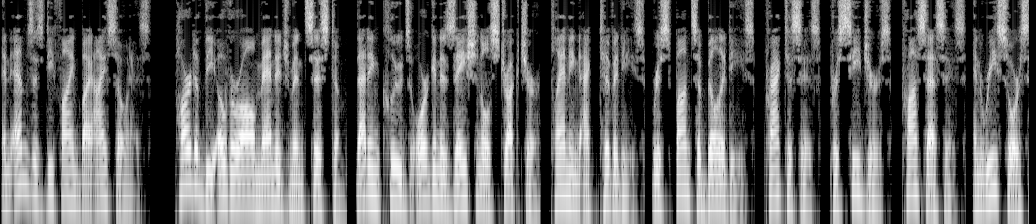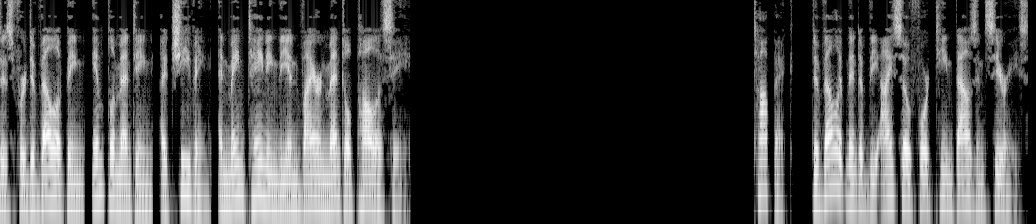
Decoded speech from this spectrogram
An EMS is defined by ISO as Part of the overall management system, that includes organizational structure, planning activities, responsibilities, practices, procedures, processes, and resources for developing, implementing, achieving, and maintaining the environmental policy. Development of the ISO 14000 series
